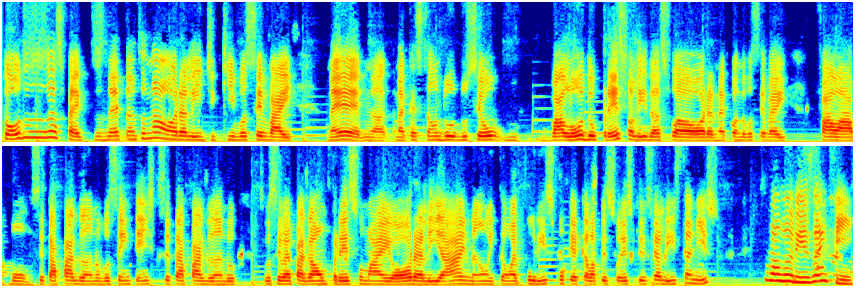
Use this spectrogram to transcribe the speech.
todos os aspectos, né? Tanto na hora ali de que você vai né, na, na questão do, do, seu valor do preço ali da sua hora, né, quando você vai falar, bom, você está pagando, você entende que você está pagando, se você vai pagar um preço maior ali, ai, ah, não, então é por isso, porque aquela pessoa é especialista nisso, valoriza, enfim,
